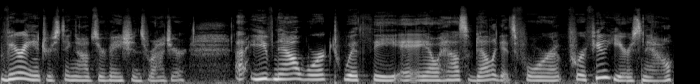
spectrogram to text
Very interesting observations, Roger. Uh, you've now worked with the AAO House of Delegates for for a few years now.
